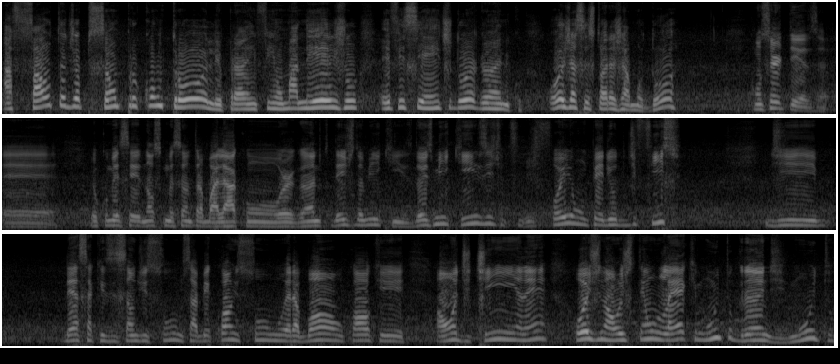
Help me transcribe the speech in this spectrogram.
a falta de opção para o controle, para enfim, um manejo eficiente do orgânico. Hoje essa história já mudou? Com certeza. É, eu comecei, nós começamos a trabalhar com orgânico desde 2015. 2015 foi um período difícil de dessa aquisição de insumos, saber qual insumo era bom, qual que aonde tinha, né? Hoje não, hoje tem um leque muito grande, muito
